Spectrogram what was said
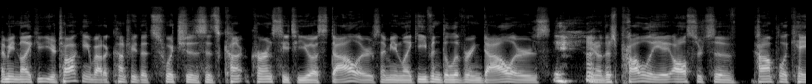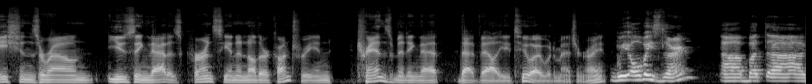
I mean, like you're talking about a country that switches its cu- currency to U.S. dollars. I mean, like even delivering dollars, you know, there's probably all sorts of complications around using that as currency in another country and transmitting that that value too. I would imagine, right? We always learn, uh, but uh,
